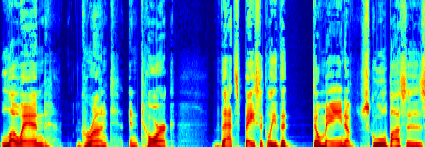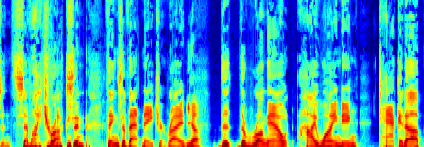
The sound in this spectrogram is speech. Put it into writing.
low end grunt and torque. That's basically the domain of school buses and semi trucks and things of that nature, right? Yeah. The the wrung out, high winding, tack it up.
